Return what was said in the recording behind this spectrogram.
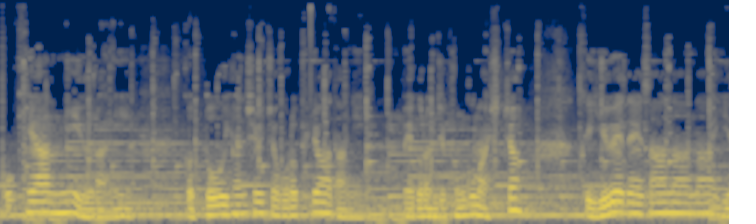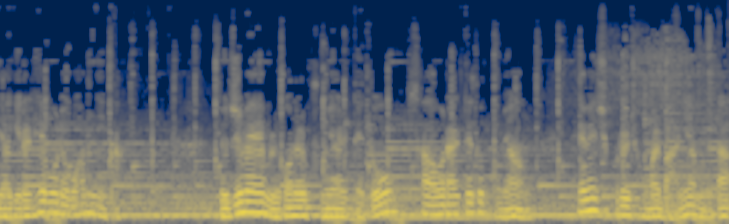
꼭 해야 하는 이유라니 그것도 현실적으로 필요하다니 왜 그런지 궁금하시죠? 그 이유에 대해서 하나하나 이야기를 해보려고 합니다. 요즘에 물건을 구매할 때도 사업을 할 때도 보면 해외 직구를 정말 많이 합니다.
